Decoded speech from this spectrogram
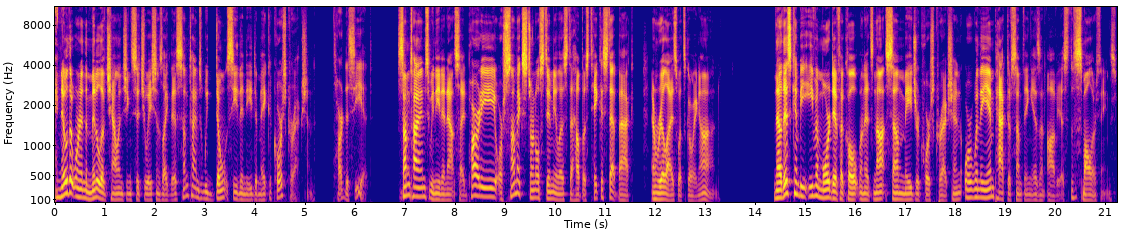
I know that we're in the middle of challenging situations like this. Sometimes we don't see the need to make a course correction. It's hard to see it. Sometimes we need an outside party or some external stimulus to help us take a step back and realize what's going on. Now, this can be even more difficult when it's not some major course correction or when the impact of something isn't obvious, the smaller things.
